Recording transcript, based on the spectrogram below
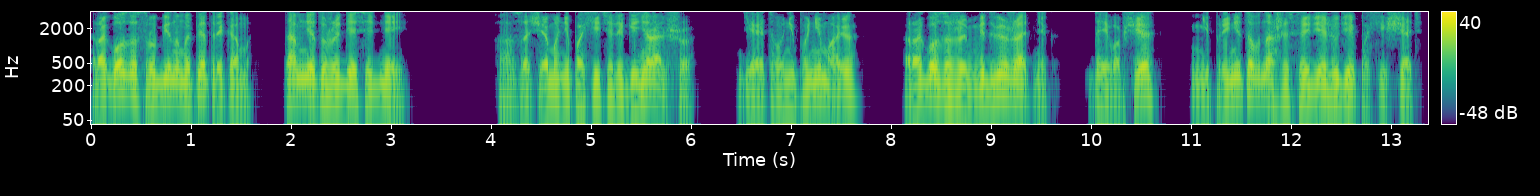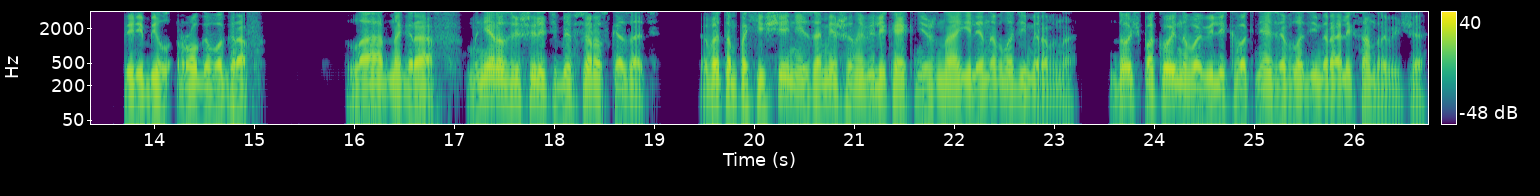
Рогоза с Рубином и Петриком там нет уже десять дней. А зачем они похитили генеральшу? Я этого не понимаю. Рогоза же медвежатник. Да и вообще, не принято в нашей среде людей похищать, перебил Рогова граф. Ладно, граф, мне разрешили тебе все рассказать. В этом похищении замешана великая княжна Елена Владимировна, дочь покойного великого князя Владимира Александровича,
